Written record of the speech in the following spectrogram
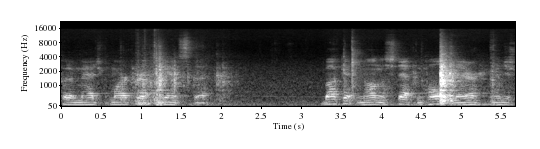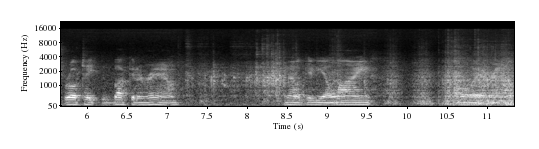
put a magic marker up against the bucket and on the step and hold it there and then just rotate the bucket around and that'll give you a line all the way around.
